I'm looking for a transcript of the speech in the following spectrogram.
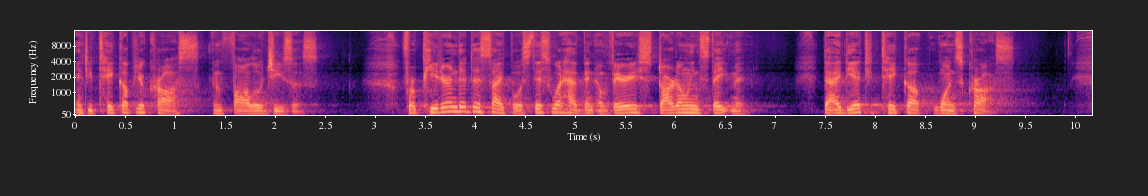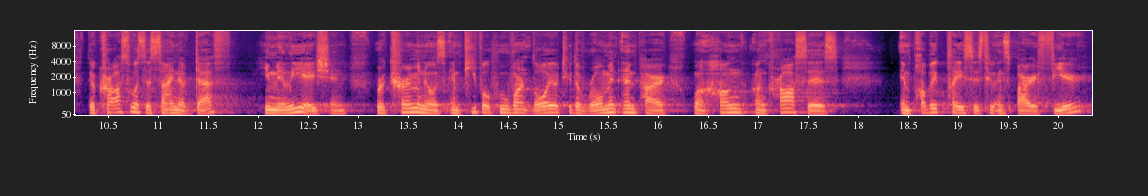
and to take up your cross and follow Jesus. For Peter and the disciples, this would have been a very startling statement the idea to take up one's cross. The cross was a sign of death, humiliation, where criminals and people who weren't loyal to the Roman Empire were hung on crosses in public places to inspire fear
